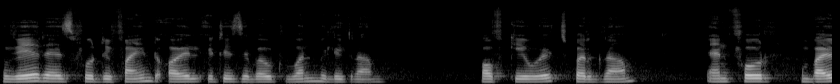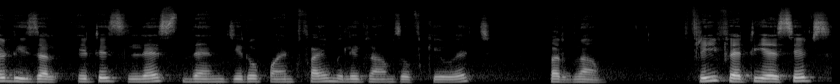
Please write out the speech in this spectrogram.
whereas for refined oil it is about 1 milligram of KOH per gram and for biodiesel it is less than 0.5 milligrams of KOH per gram. Free fatty acids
